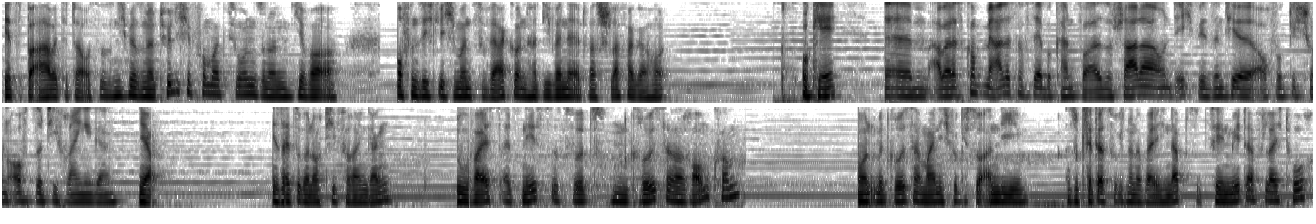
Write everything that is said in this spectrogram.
jetzt bearbeitet aus. Das ist nicht mehr so natürliche Formation, sondern hier war offensichtlich jemand zu Werke und hat die Wände etwas schlaffer gehauen. Okay. Ähm, aber das kommt mir alles noch sehr bekannt vor. Also Schala und ich, wir sind hier auch wirklich schon oft so tief reingegangen. Ja. Ihr seid sogar noch tiefer reingegangen. Du weißt, als nächstes wird ein größerer Raum kommen. Und mit größer meine ich wirklich so an die, also du kletterst wirklich noch eine Weile hinab, so 10 Meter vielleicht hoch.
